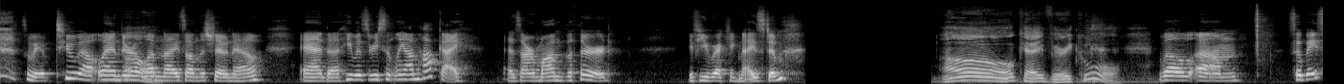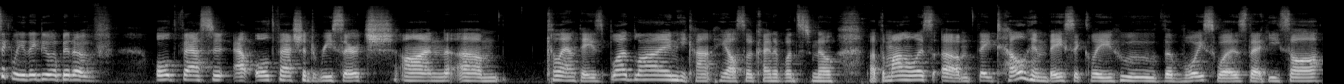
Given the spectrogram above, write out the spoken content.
So we have two Outlander Oh. alumni on the show now, and uh, he was recently on Hawkeye as Armand the Third. If you recognized him, Oh, okay. Very cool. well, um, so basically they do a bit of old fashioned old fashioned research on um, Calanthe's bloodline. He he also kind of wants to know about the monoliths. Um, they tell him basically who the voice was that he saw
